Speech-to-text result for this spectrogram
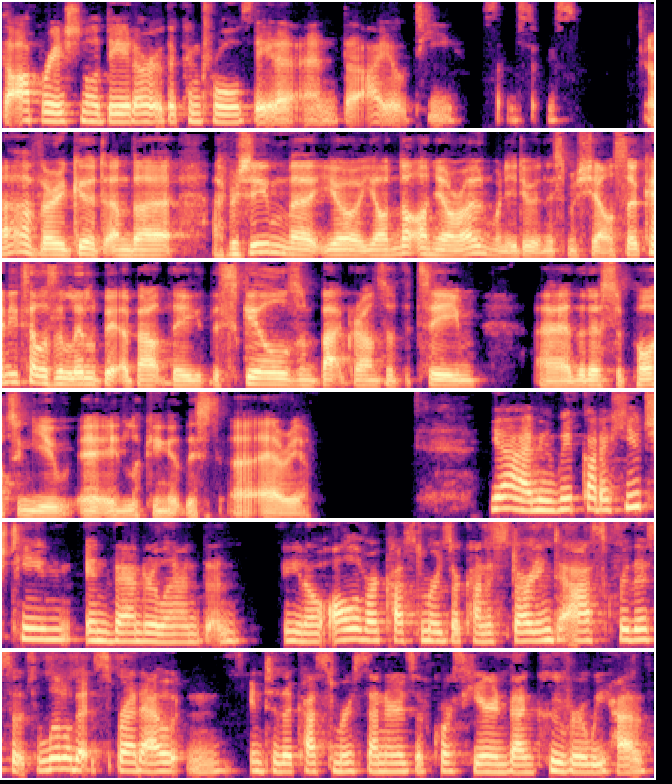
the operational data or the controls data and the IoT sensors. Ah, very good. And uh, I presume uh, you're you're not on your own when you're doing this, Michelle. So can you tell us a little bit about the the skills and backgrounds of the team uh, that are supporting you in looking at this uh, area? Yeah, I mean, we've got a huge team in Vanderlande and you know, all of our customers are kind of starting to ask for this. So it's a little bit spread out and into the customer centers. Of course, here in Vancouver, we have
